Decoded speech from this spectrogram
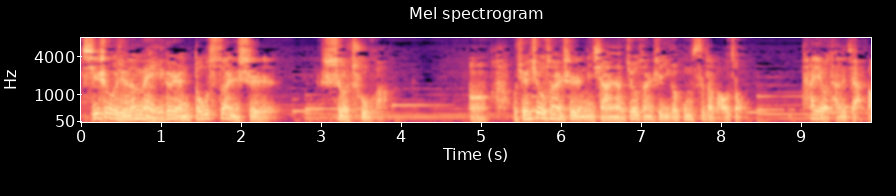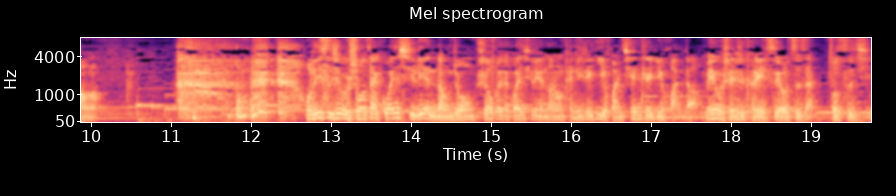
其实我觉得每一个人都算是社畜吧。嗯，我觉得就算是你想想，就算是一个公司的老总，他也有他的甲方啊。我的意思就是说，在关系链当中，社会的关系链当中，肯定是一环牵制一环的，没有谁是可以自由自在做自己。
